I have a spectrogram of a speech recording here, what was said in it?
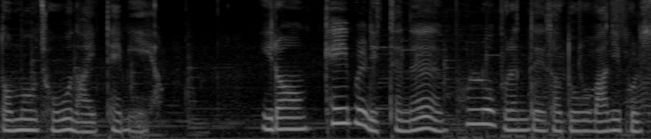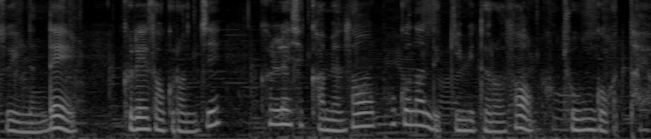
너무 좋은 아이템이에요. 이런 케이블 니트는 폴로 브랜드에서도 많이 볼 수 있는데 그래서 그런지 클래식하면서 포근한 느낌이 들어서 좋은 것 같아요.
